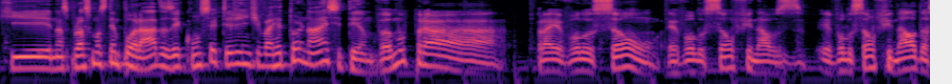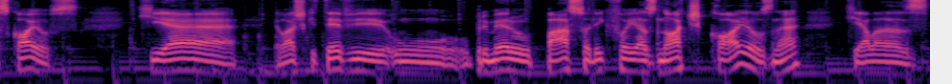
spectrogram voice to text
que nas próximas temporadas aí com certeza a gente vai retornar a esse tema. Vamos para para evolução, evolução final, evolução final das coils, que é eu acho que teve um, o primeiro passo ali que foi as Notch Coils, né? Que elas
